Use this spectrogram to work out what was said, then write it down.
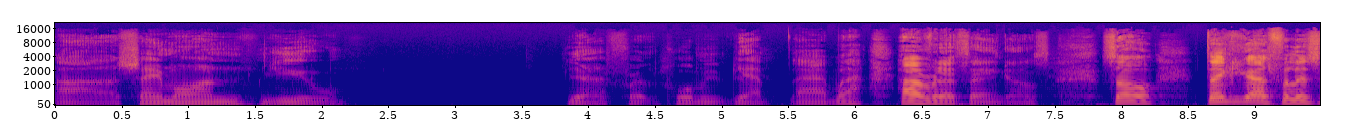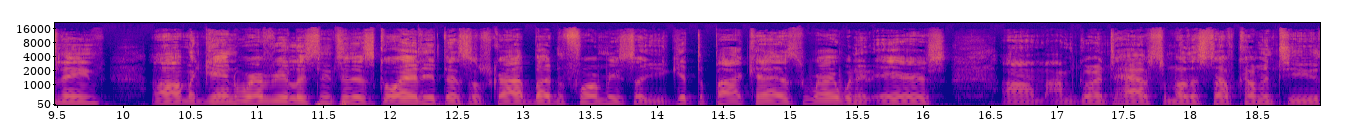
Uh, shame on you. Yeah, for for me, yeah. Uh, however that saying goes. So, thank you guys for listening. Um, again, wherever you're listening to this, go ahead and hit that subscribe button for me so you get the podcast right when it airs. Um, I'm going to have some other stuff coming to you.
